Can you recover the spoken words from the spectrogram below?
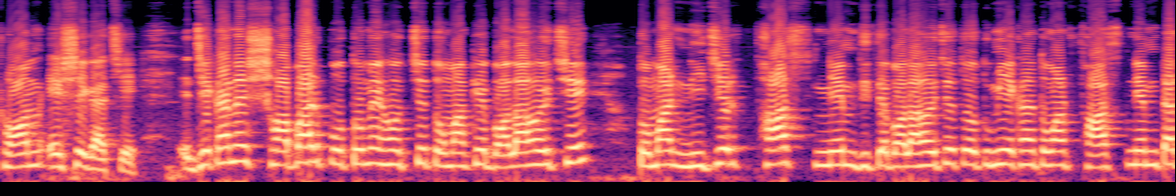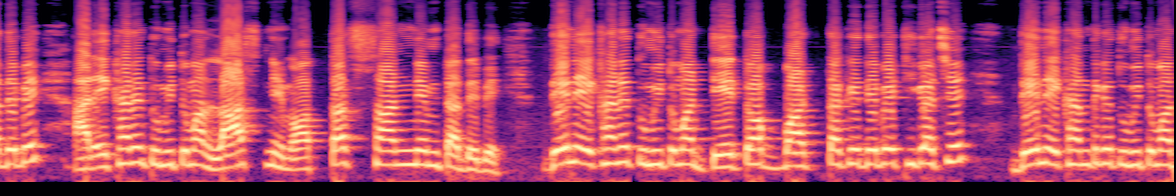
ফর্ম এসে গেছে। যেখানে সবার প্রথমে হচ্ছে তোমাকে বলা হয়েছে তোমার নিজের ফার্স্ট নেম দিতে বলা হয়েছে। তো তুমি এখানে তোমার ফার্স্ট নেমটা দেবে আর এখানে তুমি তোমার লাস্ট নেম অর্থাৎ সান নেমটা দেবে। দেন এখানে তুমি তোমার ডেট অফ বার্থটাকে দেবে, ঠিক আছে? দেন এখান থেকে তুমি তোমার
